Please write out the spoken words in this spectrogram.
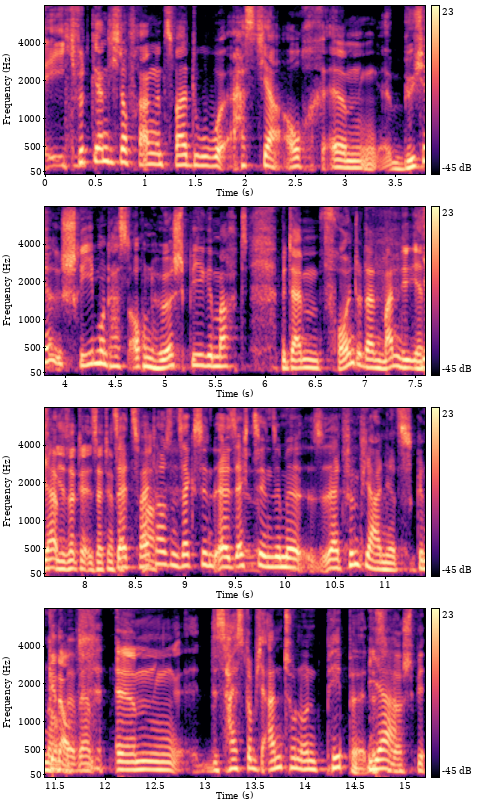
ich würde gerne dich noch fragen, und zwar, du hast ja auch ähm, Bücher geschrieben und hast auch ein Hörspiel gemacht mit deinem Freund oder einem Mann. Ihr, ihr seid ja, ihr seid ja Seit 2016 äh, 16 sind wir seit fünf Jahren jetzt, genau. Genau. Ähm, das heißt, glaube ich, Anton und Pepe, das Ja. Hörspiel.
